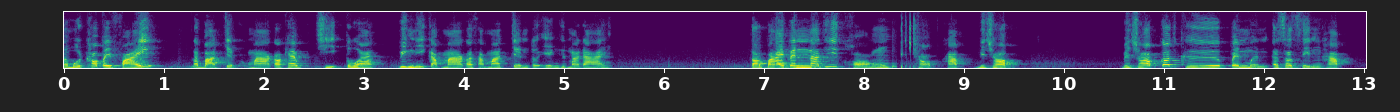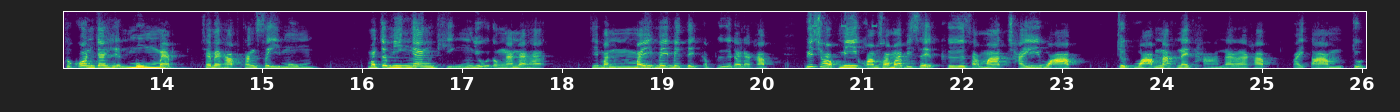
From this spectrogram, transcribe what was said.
สมมุติเข้าไปไฟท์แล้วบาดเจ็บออกมาก็แค่ฉีกตัววิ่งหนีกลับมาก็สามารถเจนตัวเองขึ้นมาได้ ต่อไปเป็นหน้าที่ของบิชอปครับบิชอปบิชอปก็คือเป็นเหมือนแอสซัสซินครับ ทุกคนจะเห็นมุมแมปใช่ไหมครับ ทั้ง4มุม มันจะมีแง่งขิงอยู่ตรงนั้นนะฮะ ที่มันไม่ไม่ไม่ติดกับพื้นอะนะครับ บิชอปมีความสามารถพิเศษคือสามารถใช้วาร์ปจุดวาร์ปนะในฐานนะครับ ไปตามจุด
